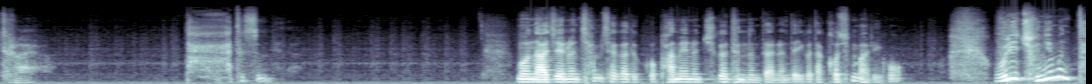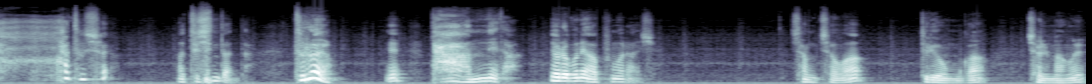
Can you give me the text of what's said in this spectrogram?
들어요. 다 듣습니다. 뭐 낮에는 참새가 듣고 밤에는 쥐가 듣는다는데 이거 다 거짓말이고 우리 주님은 다 드셔요. 아, 드신단다. 들어요. 예? 다 압니다. 여러분의 아픔을 아셔. 상처와 두려움과 절망을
